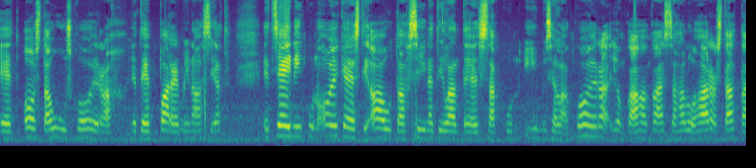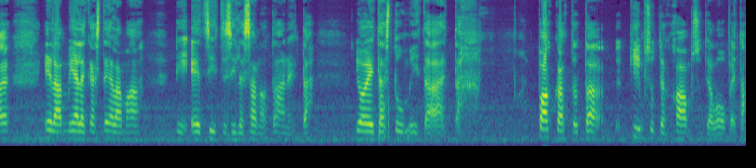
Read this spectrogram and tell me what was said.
että osta uusi koira ja tee paremmin asiat. Et se ei niin kuin oikeasti auta siinä tilanteessa, kun ihmisellä on koira, jonka kanssa haluaa harrastaa tai elää mielekästä elämää, niin et sitten sille sanotaan, että joo ei tästä tule mitään, että pakkaa tota, kimpsut ja kampsut ja lopeta.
